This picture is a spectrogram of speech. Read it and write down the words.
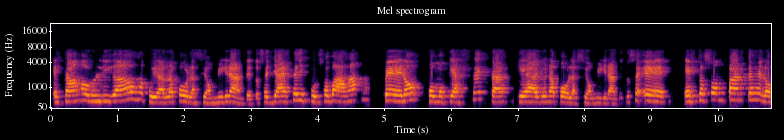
estaban obligados a cuidar la población migrante. Entonces ya este discurso baja, pero como que acepta que hay una población migrante. Entonces, eh, estos son partes de los,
